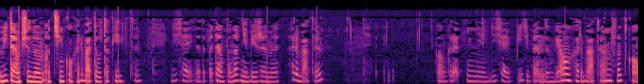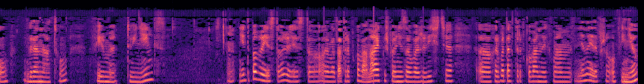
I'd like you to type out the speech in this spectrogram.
Witam w siódmym odcinku Herbaty Utopielicy. Dzisiaj na tapetę ponownie bierzemy herbaty. Konkretnie dzisiaj pić będę białą herbatę z nutką granatu firmy Twinings. Nietypowe jest to, że jest to herbata trepkowana. Jak już pewnie zauważyliście, o herbatach trepkowanych mam nie najlepszą opinię.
